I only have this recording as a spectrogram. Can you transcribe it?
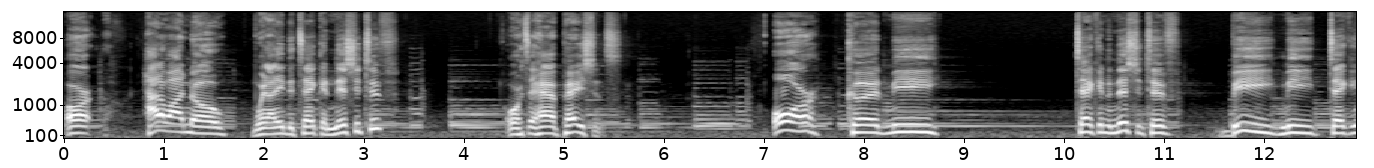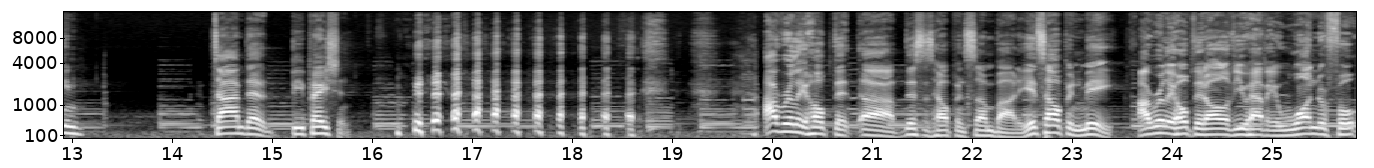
or how do I know when I need to take initiative or to have patience? Or could me taking initiative be me taking time to be patient. I really hope that uh, this is helping somebody. It's helping me. I really hope that all of you have a wonderful,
